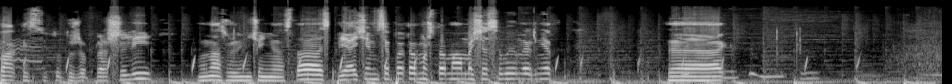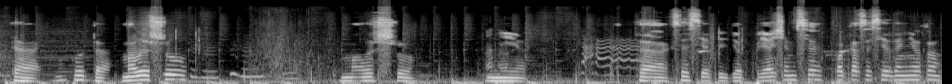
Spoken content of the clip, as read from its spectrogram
Пакости тут уже прошли. У нас уже ничего не осталось. Прячемся, потому что мама сейчас вынырнет. Так. Так, ну куда? Малышу. Малышу. Нет. Так, сосед идет. Прячемся, пока соседа нету.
